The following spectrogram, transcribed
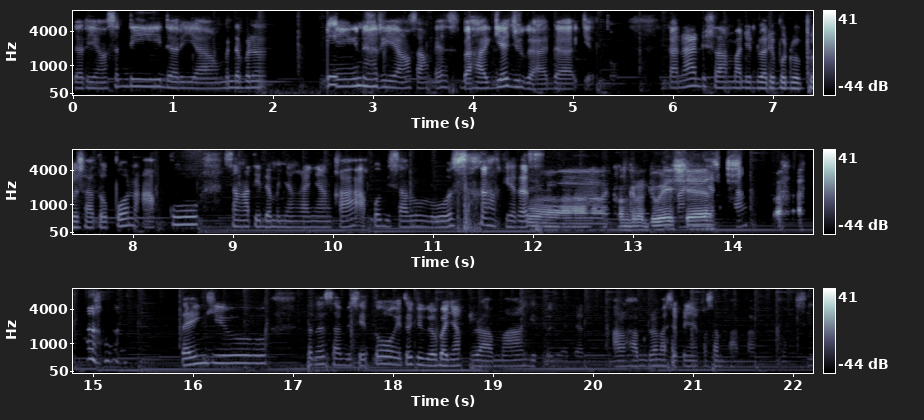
Dari yang sedih, dari yang bener-bener dari yang sampai bahagia juga ada gitu. Karena di selama di 2021 pun aku sangat tidak menyangka-nyangka aku bisa lulus akhirnya wah congratulations. Thank you. Terus habis itu itu juga banyak drama gitu ya dan alhamdulillah masih punya kesempatan untuk sih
